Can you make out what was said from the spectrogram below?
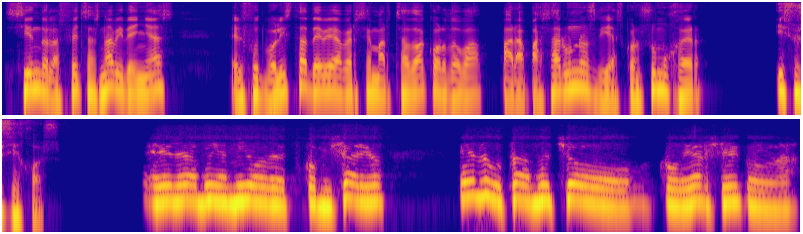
Siendo las fechas navideñas, el futbolista debe haberse marchado a Córdoba para pasar unos días con su mujer y sus hijos. Él era muy amigo del comisario. Él le gustaba mucho codearse con la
